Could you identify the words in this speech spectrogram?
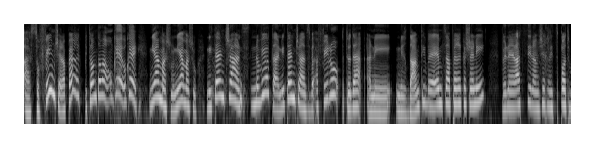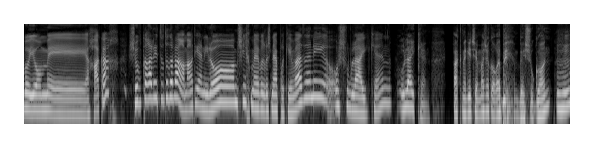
הסופים של הפרק, פתאום אתה אומר, אוקיי, אוקיי, נהיה משהו, נהיה משהו, ניתן צ'אנס, נביא אותה, ניתן צ'אנס. ואפילו, אתה יודע, אני נרדמתי באמצע הפרק השני, ונאלצתי להמשיך לצפות בו יום אה, אחר כך. שוב קרה לי את אותו דבר, אמרתי, אני לא אמשיך מעבר לשני הפרקים, ואז אני, או שאולי, כן? אולי כן. רק נגיד שמה שקורה בשוגון, מהמם.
